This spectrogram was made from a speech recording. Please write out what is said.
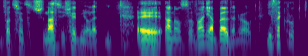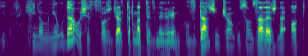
2013, siedmioletni, e, anonsowania Belt and Road jest za krótki. Chinom nie udało się stworzyć alternatywnych rynków. W dalszym ciągu są zależne od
